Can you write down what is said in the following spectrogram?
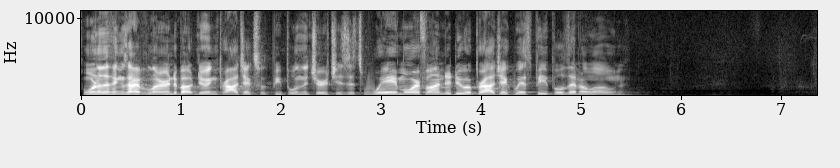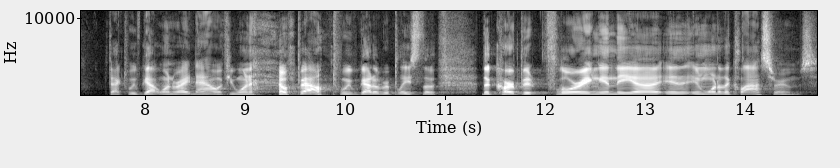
One of the things I've learned about doing projects with people in the church is it's way more fun to do a project with people than alone. In fact, we've got one right now. If you want to help out, we've got to replace the, the carpet flooring in, the, uh, in, in one of the classrooms.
